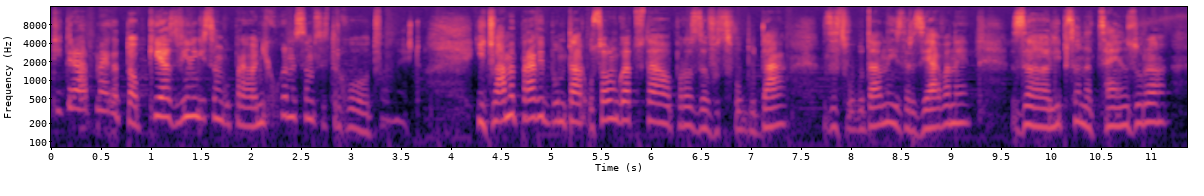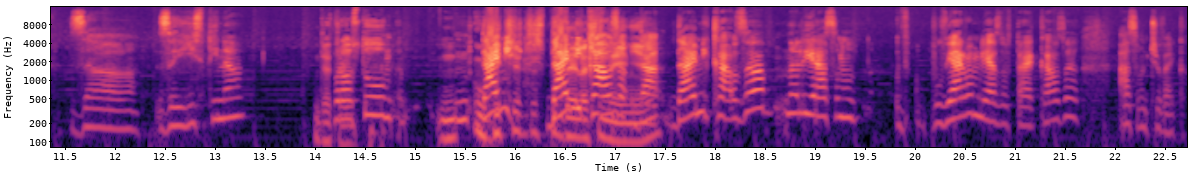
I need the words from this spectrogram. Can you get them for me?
ти трябват мега топки. Аз винаги съм го правила. Никога не съм се страхувала от това нещо. И това ме прави бунтар. Особено когато става въпрос за свобода, за свобода на изразяване, за липса на цензура, за, за истина. Дето, Просто дай ми, да дай ми кауза, мнение. да, дай ми кауза, нали, аз съм, повярвам ли аз в тая кауза, аз съм човек.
